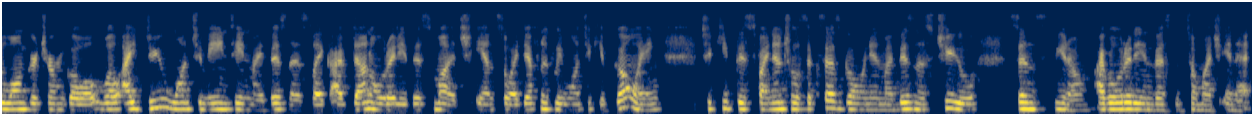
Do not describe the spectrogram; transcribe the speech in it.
a longer term goal. Well i do want to maintain my business. Like i've done already this much and so i definitely want to keep going to keep this financial success going in my business too since you know i've already invested so much in it.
